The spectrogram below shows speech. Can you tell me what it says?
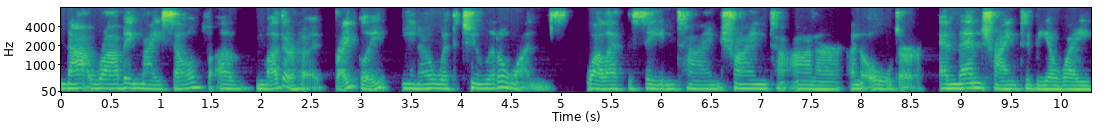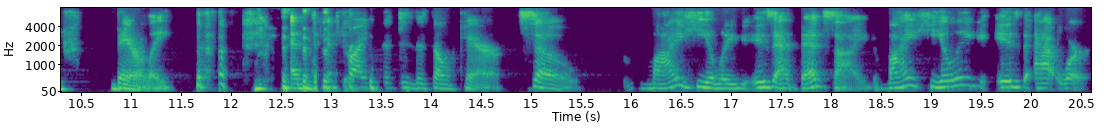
not robbing myself of motherhood, frankly, you know, with two little ones, while at the same time trying to honor an older and then trying to be a wife barely. and then trying to do the self care. So, my healing is at bedside. My healing is at work.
